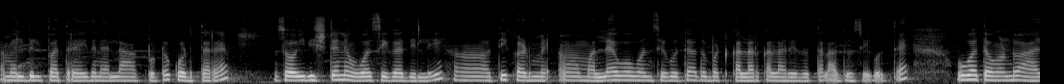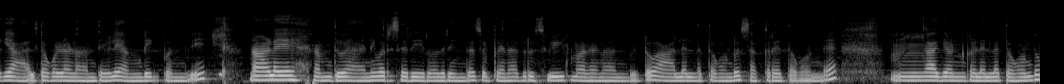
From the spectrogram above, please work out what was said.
ಆಮೇಲೆ ಬಿಲ್ಪತ್ರೆ ಇದನ್ನೆಲ್ಲ ಹಾಕ್ಬಿಟ್ಟು ಕೊಡ್ತಾರೆ. ಸೊ ಇದಿಷ್ಟೇ ಹೂವು ಸಿಗೋದಿಲ್ಲಿ. ಅತಿ ಕಡಿಮೆ ಮಲ್ಲೆ ಹೂವು ಒಂದು ಸಿಗುತ್ತೆ, ಅದು ಬಟ್ ಕಲರ್ ಕಲರ್ ಇರುತ್ತಲ್ಲ, ಅದು ಸಿಗುತ್ತೆ. ಹೂವು ತೊಗೊಂಡು ಹಾಗೆ ಹಾಲು ತೊಗೊಳ್ಳೋಣ ಅಂತೇಳಿ ಅಂಗಡಿಗೆ ಬಂದ್ವಿ. ನಾಳೆ ನಮ್ಮದು ಆ್ಯನಿವರ್ಸರಿ ಇರೋದರಿಂದ ಸ್ವಲ್ಪ ಏನಾದರೂ ಸ್ವೀಟ್ ಮಾಡೋಣ ಅಂದ್ಬಿಟ್ಟು ಹಾಲೆಲ್ಲ ತೊಗೊಂಡು ಸಕ್ಕರೆ ತೊಗೊಂಡೆ. ಹಾಗೆ ಹಣ್ಣುಗಳೆಲ್ಲ ತೊಗೊಂಡು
